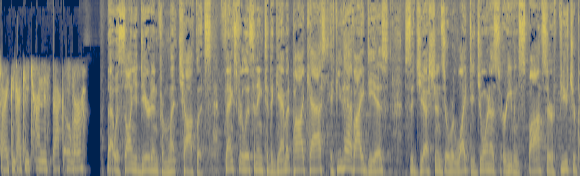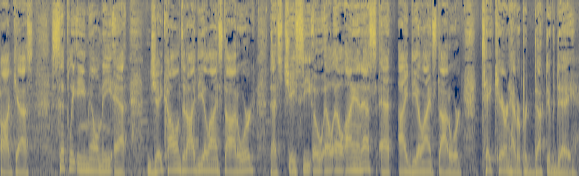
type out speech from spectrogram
So I think I can turn this back over that was Sonia Dearden from Lindt Chocolates. Thanks for listening to the Gamut podcast. If you have ideas, suggestions, or would like to join us or even sponsor future podcasts, simply email me at jcollins at idealliance.org. That's J-C-O-L-L-I-N-S at idealliance.org. Take care and have a productive day.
